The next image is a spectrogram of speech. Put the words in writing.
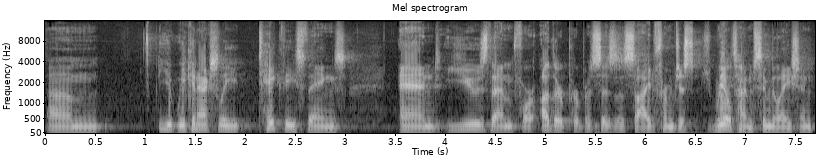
Um, you, we can actually take these things and use them for other purposes aside from just real-time simulation.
